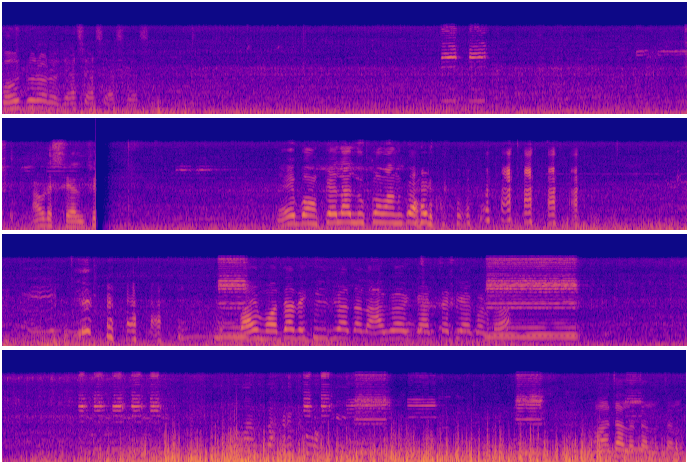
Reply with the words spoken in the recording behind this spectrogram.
बहुत दूर हो जाए ऐसे ऐसे ऐसे ऐसे ଆଉ ଗୋଟେ ସେଲ୍ଫି ଏଇ ବଙ୍କେଇଲା ଲୋକମାନଙ୍କ ଆଡ଼କୁ ଭାଇ ମଜା ଦେଖିକି ଯିବା ଚାଲ ଆଗ ଗାଡ଼ିଟା ଠିଆ କରିଦେବା ଲୋକମାନଙ୍କ ଆଡ଼କୁ ବଙ୍କେଇ- ହଁ ଚାଲ ଚାଲ ଚାଲ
